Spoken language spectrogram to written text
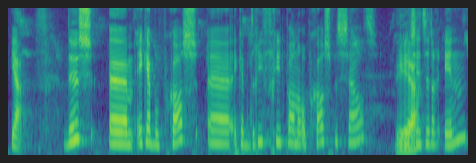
Ja. Dus ehm, ik heb op gas, eh, ik heb drie frietpannen op gas besteld. Die Ja. zitten erin.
